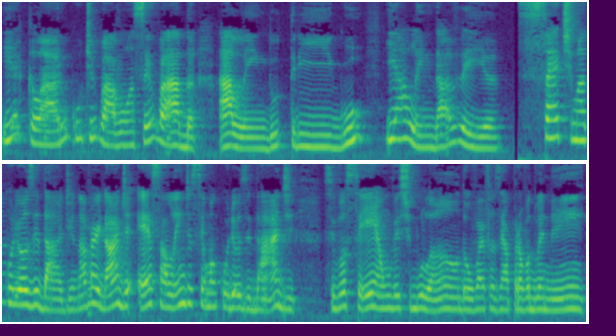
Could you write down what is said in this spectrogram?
e é claro, cultivavam a cevada, além do trigo e além da aveia. Sétima curiosidade. Na verdade, essa além de ser uma curiosidade, se você é um vestibulando ou vai fazer a prova do ENEM,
